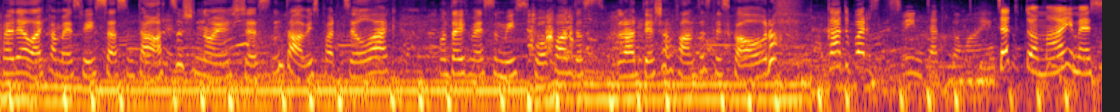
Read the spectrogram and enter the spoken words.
pēdējā laikā mēs visi esam tā atsevišķinojušies, nu tā vispār cilvēki, un teikt, mēs esam visi kopā, un tas rada tiešām fantastisku auru. Kā tu parasti svini 4. māju? 4. māju mēs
